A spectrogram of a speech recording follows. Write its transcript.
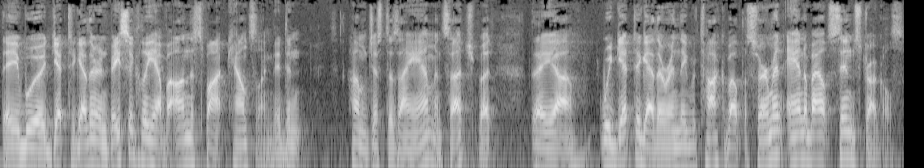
they would get together and basically have on the spot counseling. They didn't hum just as I am and such, but they uh, would get together and they would talk about the sermon and about sin struggles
